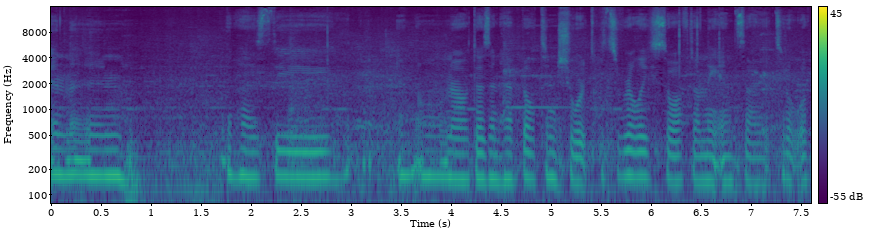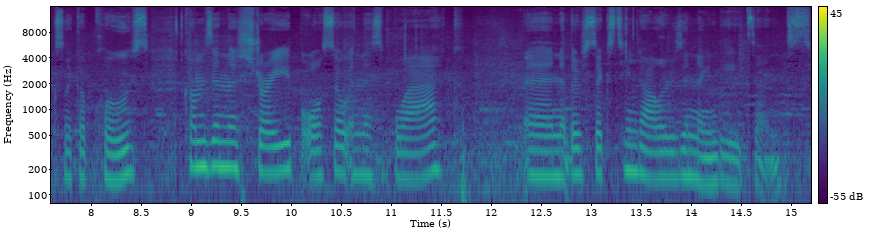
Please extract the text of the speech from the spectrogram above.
and then it has the, don't know, it doesn't have built-in shorts. It's really soft on the inside. That's what it looks like up close. Comes in the stripe, also in this black and they're $16.98.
